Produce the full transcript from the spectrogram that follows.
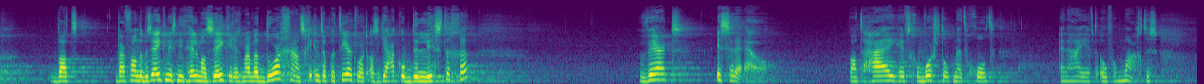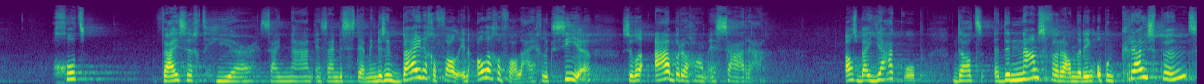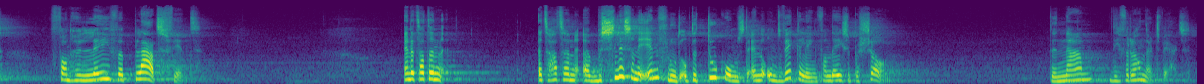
wat, waarvan de betekenis niet helemaal zeker is, maar wat doorgaans geïnterpreteerd wordt als Jacob de listige, werd Israël. Want hij heeft geworsteld met God en hij heeft overmacht. Dus God wijzigt hier zijn naam en zijn bestemming. Dus in beide gevallen, in alle gevallen eigenlijk, zie je zowel Abraham en Sarah als bij Jacob, dat de naamsverandering op een kruispunt van hun leven plaatsvindt. En het had een, het had een eh, beslissende invloed op de toekomst en de ontwikkeling van deze persoon. De naam die veranderd werd.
